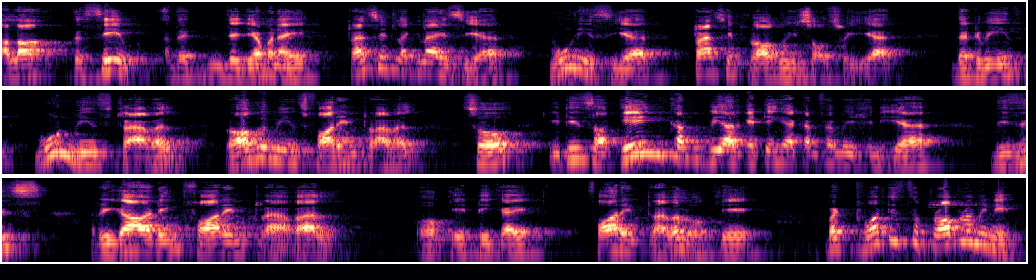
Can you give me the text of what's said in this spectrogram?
along the same the, the gemini transit lagna is here moon is here transit rahu is also here. That means moon means travel rahu means foreign travel. So it is again we are getting a confirmation here. This is regarding foreign travel. Okay TK foreign travel okay. But what is the problem in it?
